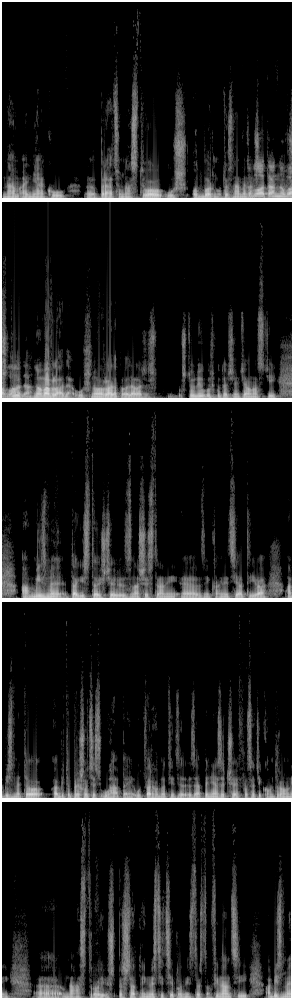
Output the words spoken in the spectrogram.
nám aj nejakú prácu na stôl už odbornú. To znamená... To bola tá nová vláda. Štú, nová vláda. Už nová vláda povedala, že štúdiu uskutočniteľnosti a my sme takisto ešte z našej strany e, vznikla iniciatíva, aby, sme to, aby to prešlo cez UHP, útvar hodnoty za peniaze, čo je v podstate kontrolný e, nástroj pre štátne investície pod ministerstvom financí, aby sme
